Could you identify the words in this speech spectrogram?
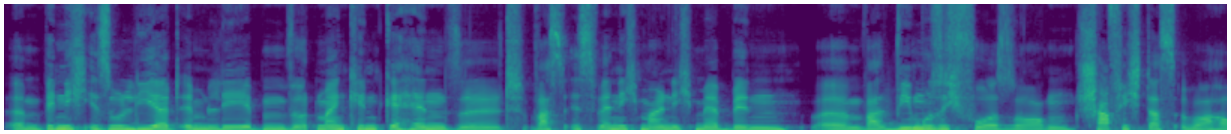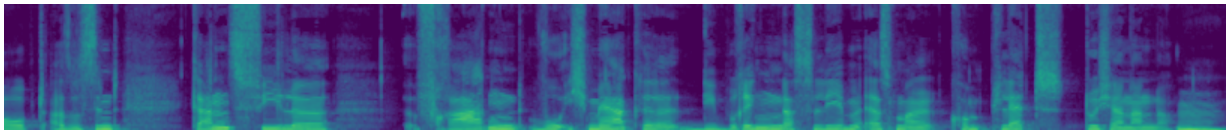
Ähm, bin ich isoliert im Leben? Wird mein Kind gehänselt? Was ist, wenn ich mal nicht mehr bin? Ähm, wie muss ich vorsorgen? Schaffe ich das überhaupt? Also es sind ganz viele Fragen, wo ich merke, die bringen das Leben erstmal komplett durcheinander. Mhm.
